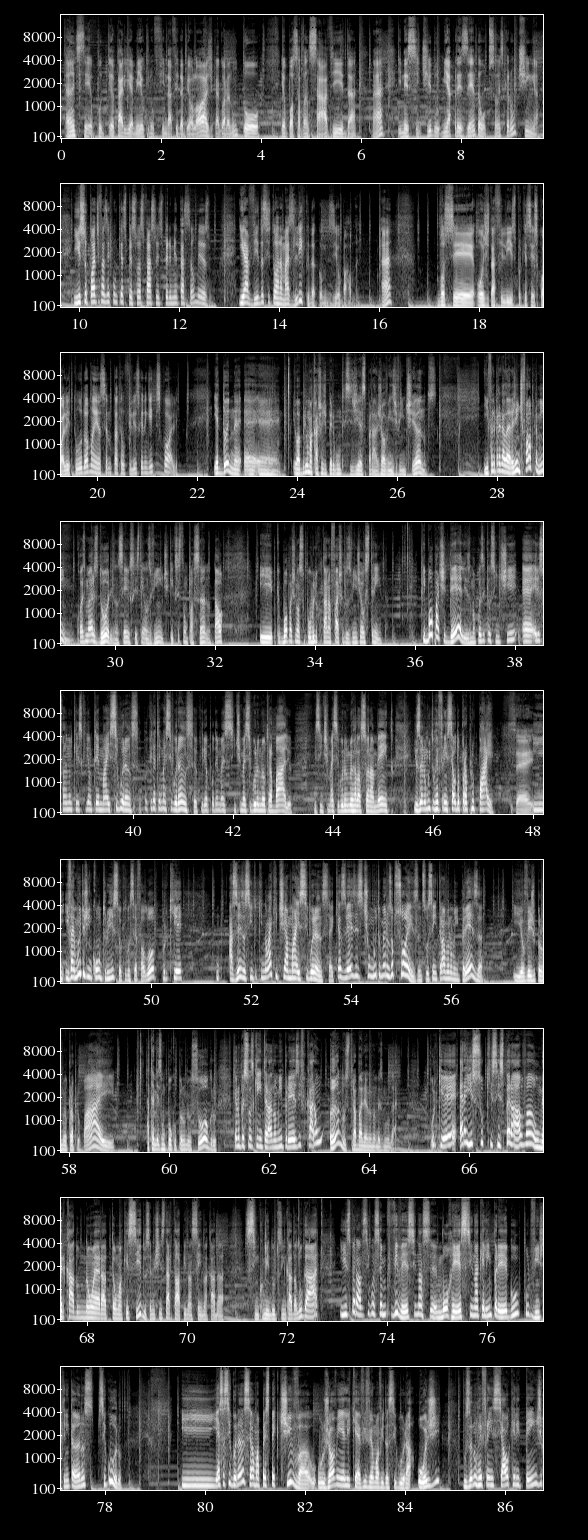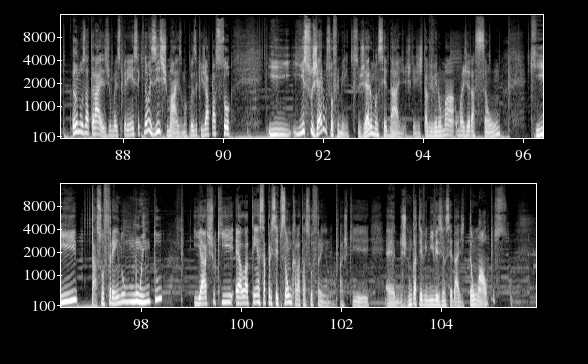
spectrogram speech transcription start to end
antes eu eu estaria meio que no fim da vida biológica, agora não tô, eu posso avançar a vida, né? E nesse sentido, me apresentam opções que eu não tinha. E isso pode fazer com que as pessoas façam experimentação mesmo. E a vida se torna mais líquida, como dizia o Bauman, né? Você hoje está feliz porque você escolhe tudo, amanhã você não está tão feliz porque ninguém te escolhe. E é doido, né? É, é, eu abri uma caixa de perguntas esses dias para jovens de 20 anos e falei pra galera, gente, fala pra mim quais as maiores dores, anseios que vocês têm aos 20, o que, que vocês estão passando tal. E porque boa parte do nosso público tá na faixa dos 20 aos 30. E boa parte deles, uma coisa que eu senti é eles falando que eles queriam ter mais segurança. Eu queria ter mais segurança, eu queria poder mais se sentir mais seguro no meu trabalho, me sentir mais seguro no meu relacionamento, e usando muito o referencial do próprio pai. Sei. E, e vai muito de encontro isso, o que você falou, porque às vezes eu sinto que não é que tinha mais segurança, é que às vezes tinham muito menos opções. Antes você entrava numa empresa, e eu vejo pelo meu próprio pai, até mesmo um pouco pelo meu sogro, que eram pessoas que entraram numa empresa e ficaram anos trabalhando no mesmo lugar. Porque era isso que se esperava, o mercado não era tão aquecido, você não tinha startup nascendo a cada cinco minutos em cada lugar, e esperava-se que você vivesse, nasce- morresse naquele emprego por 20, 30 anos seguro. E essa segurança é uma perspectiva, o jovem ele quer viver uma vida segura hoje, usando um referencial que ele tem de anos atrás, de uma experiência que não existe mais, uma coisa que já passou. E, e isso gera um sofrimento, isso gera uma ansiedade. Acho que a gente tá vivendo uma, uma geração que tá sofrendo muito e acho que ela tem essa percepção que ela tá sofrendo. Acho que é, a gente nunca teve níveis de ansiedade tão altos.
